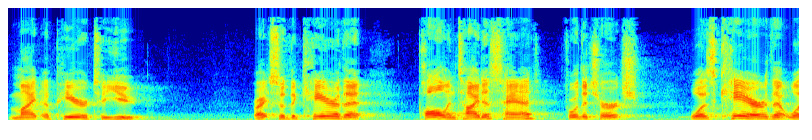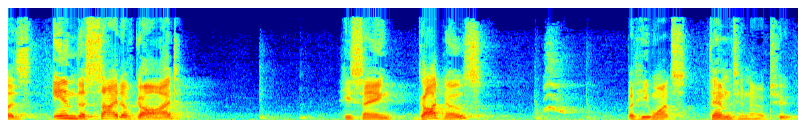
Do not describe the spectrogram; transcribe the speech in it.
might appear to you. Right? So the care that Paul and Titus had for the church was care that was in the sight of God. He's saying, God knows, but he wants them to know too.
